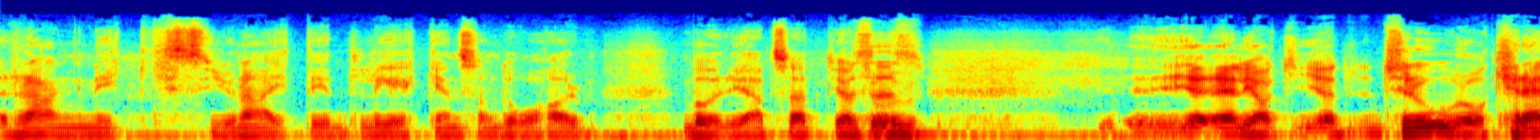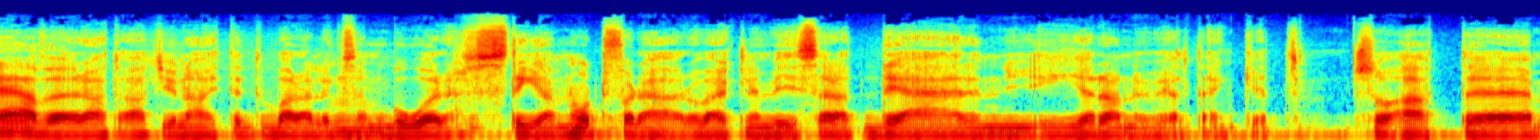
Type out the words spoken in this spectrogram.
Ragniks United-leken som då har börjat. Så att jag tror, eller jag, jag, tror och kräver att, att United bara liksom mm. går stenhårt för det här och verkligen visar att det är en ny era nu helt enkelt. Så att eh,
